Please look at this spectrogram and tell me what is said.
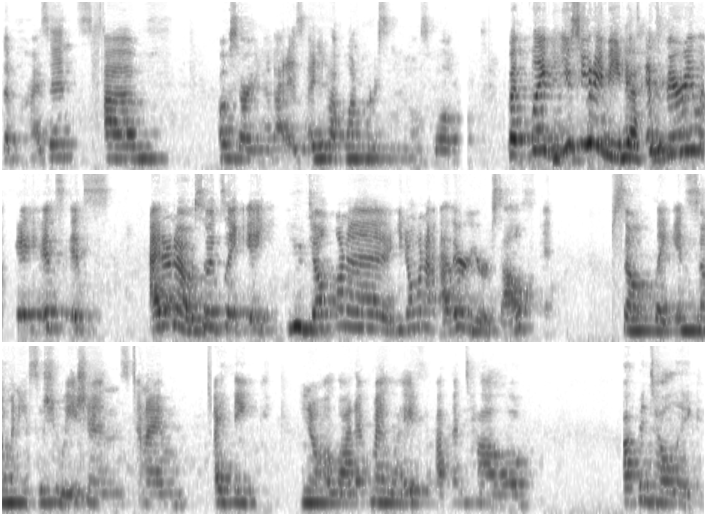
the presence of. Oh, sorry, no, that is. I did have one person in middle school, but like you see what I mean. Yeah. It's, it's very like it's it's. I don't know. So it's like it, you don't want to you don't want to other yourself. So like in so many situations, and I'm I think you know a lot of my life up until up until like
